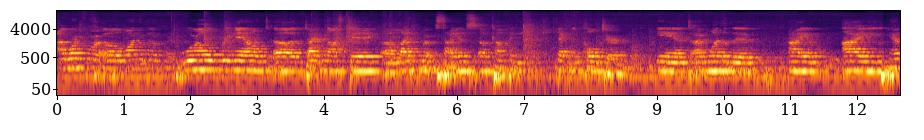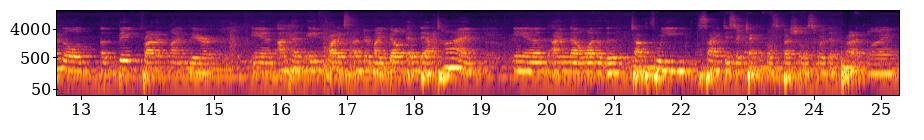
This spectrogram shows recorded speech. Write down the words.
I work for uh, one of the world-renowned uh, diagnostic uh, life science uh, company, Beckman Coulter, and I'm one of the. I am. I handle a big product line there, and I had eight products under my belt at that time. And I'm now one of the top three scientists or technical specialists for that product line.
